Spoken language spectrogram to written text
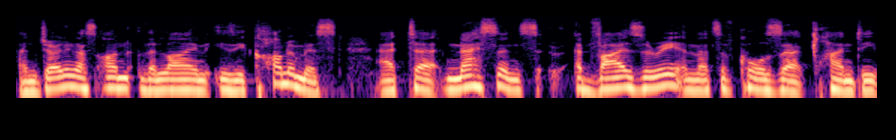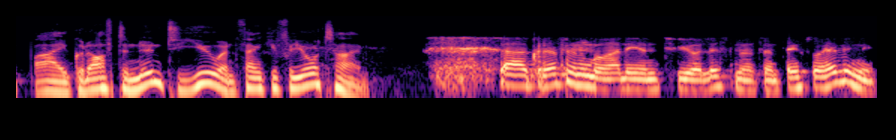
And joining us on the line is economist at uh, Nascence Advisory, and that's of course uh, Xhanti Payi. Good afternoon to you, and thank you for your time. Uh, good afternoon, Bongani, and to your listeners, and thanks for having me.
